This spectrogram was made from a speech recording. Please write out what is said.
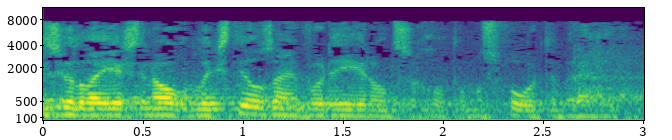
Zullen wij eerst een ogenblik stil zijn voor de Heer onze God om ons voor te bereiden.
